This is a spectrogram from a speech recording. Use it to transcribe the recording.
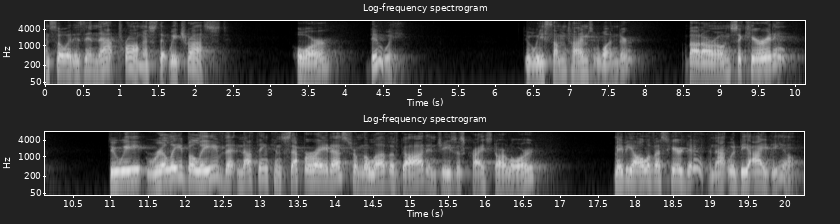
And so it is in that promise that we trust. Or do we? Do we sometimes wonder about our own security? Do we really believe that nothing can separate us from the love of God in Jesus Christ our Lord? Maybe all of us here do, and that would be ideal.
